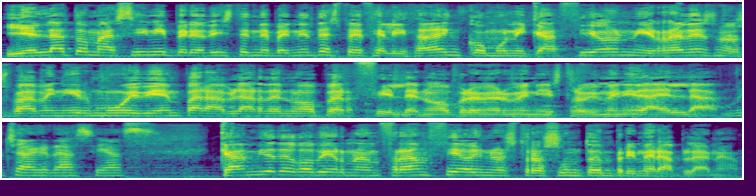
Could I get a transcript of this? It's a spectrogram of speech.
Y Elda Tomasini, periodista independiente especializada en comunicación y redes, nos va a venir muy bien para hablar del nuevo perfil, del nuevo primer ministro. Bienvenida, Elda. Muchas gracias. Cambio de gobierno en Francia, hoy nuestro asunto en primera plana.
